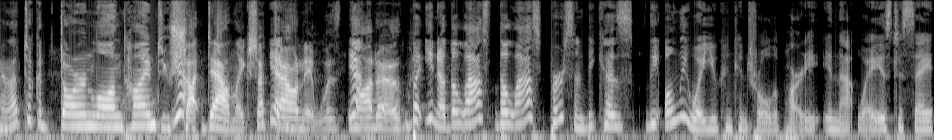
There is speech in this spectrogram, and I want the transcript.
and that took a darn long time to shut down. Like shut Yeah. down, it was yeah, not a. but you know, the last, the last person, because the only way you can control the party in that way is to say,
